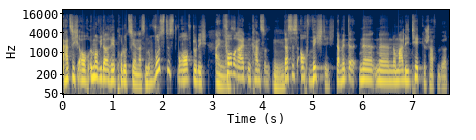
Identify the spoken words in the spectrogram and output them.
hat sich auch immer wieder reproduzieren lassen. Du wusstest, worauf du dich Einlässt. vorbereiten kannst und Mhm. das ist auch wichtig, damit äh, eine, eine Normalität geschaffen wird.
